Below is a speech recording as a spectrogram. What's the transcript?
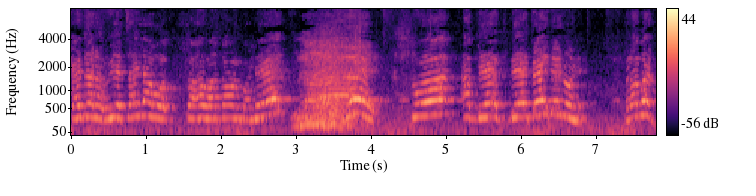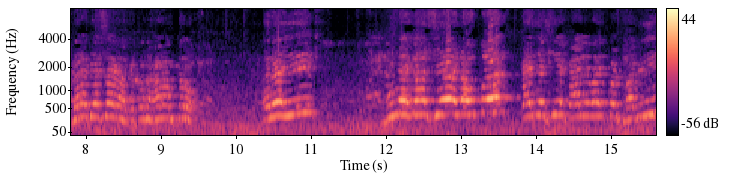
કાયદાના રૂએ ચાલ્યા હોત, તો આ વાતાવરણ બને નહીં. તો આ બે બે બે બહેનોને, બરાબર, ઘરે બેસાડ્યા કે તમે આરામ કરો. અરે ઈ ગુનેગાર છે એના ઉપર કાયદેશીર કાર્યવાહી પણ થવી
